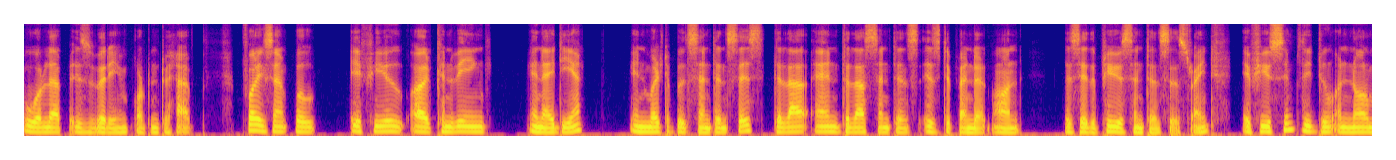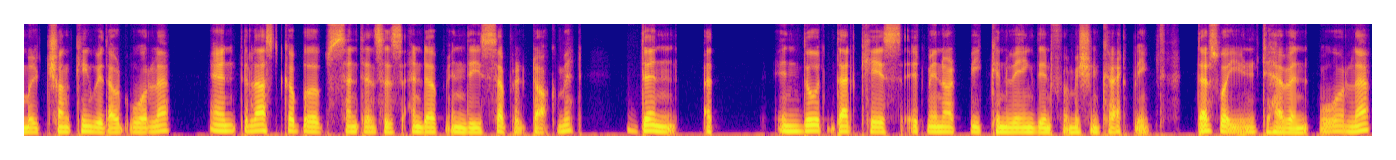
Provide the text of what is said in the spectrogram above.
overlap is very important to have. For example, if you are conveying an idea in multiple sentences, the and the last sentence is dependent on, let's say, the previous sentences, right? If you simply do a normal chunking without overlap, and the last couple of sentences end up in the separate document, then in that case, it may not be conveying the information correctly. That's why you need to have an overlap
